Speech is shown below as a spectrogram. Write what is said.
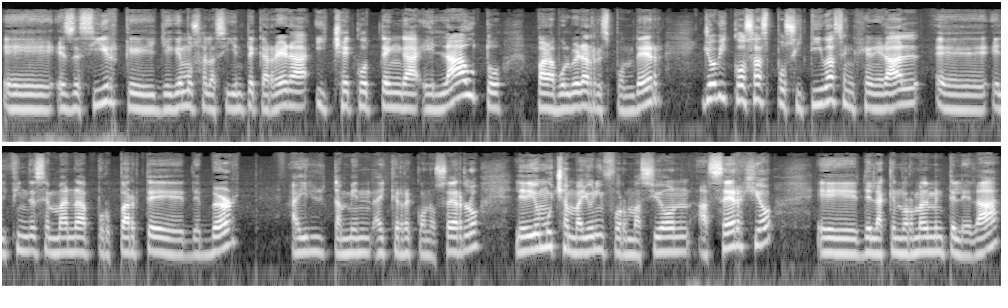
eh, es decir, que lleguemos a la siguiente carrera y Checo tenga el auto para volver a responder. Yo vi cosas positivas en general eh, el fin de semana por parte de Bird ahí también hay que reconocerlo. Le dio mucha mayor información a Sergio eh, de la que normalmente le da.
